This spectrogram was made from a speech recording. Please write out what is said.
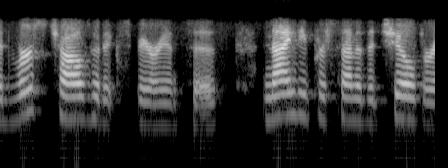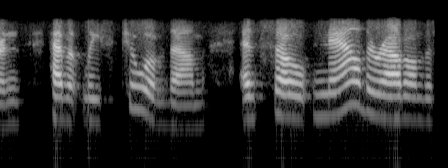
adverse childhood experiences. 90% of the children have at least two of them and so now they're out on the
